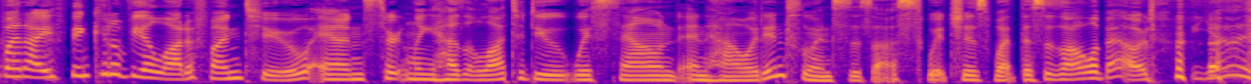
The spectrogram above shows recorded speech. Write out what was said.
but I think it'll be a lot of fun too, and certainly has a lot to do with sound and how it influences us, which is what this is all about. yeah,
